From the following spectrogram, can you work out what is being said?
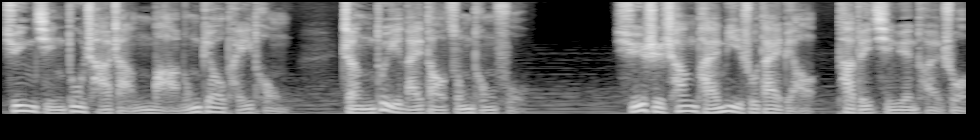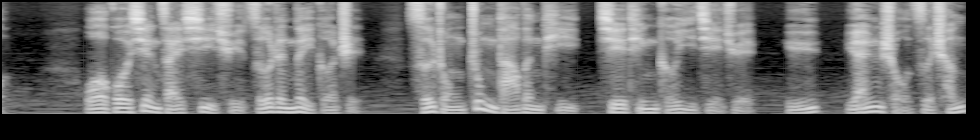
军警督察长马龙彪陪同，整队来到总统府。徐世昌派秘书代表，他对请愿团说：“我国现在系取责任内阁制，此种重大问题皆听阁议解决。”于元首自称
